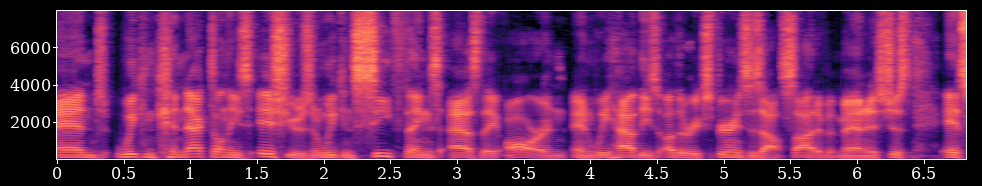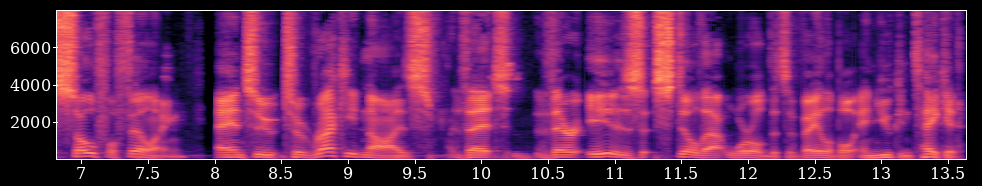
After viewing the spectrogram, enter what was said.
and we can connect on these issues, and we can see things as they are, and and we have these other experiences outside of it, man. And it's just it's so fulfilling and to to recognize that there is still that world that's available and you can take it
